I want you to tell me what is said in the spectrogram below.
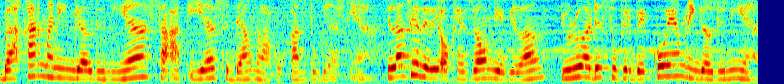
bahkan meninggal dunia saat ia sedang melakukan tugasnya. Dilansir dari Okezone, dia bilang, dulu ada supir beko yang meninggal dunia.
